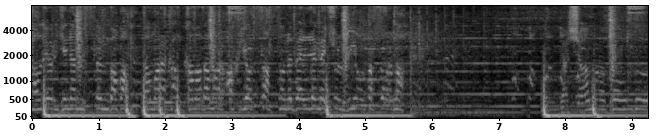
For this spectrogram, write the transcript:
Çalıyor yine Müslüm baba. Damara kan kana damar akıyorsa Sonu belli meçhul bir yolda sorma Yaşamak oldu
